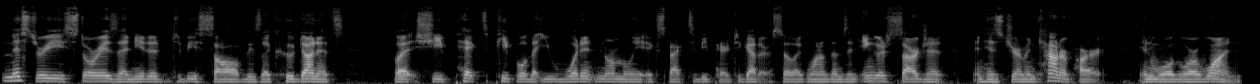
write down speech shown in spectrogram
mystery stories that needed to be solved these like whodunits but she picked people that you wouldn't normally expect to be paired together. So like one of them's an english sergeant and his german counterpart in world war one.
